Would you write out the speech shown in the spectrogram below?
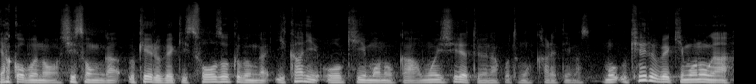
ヤコブの子孫が受けるべき相続分がいかに大きいものか思い知れというようなことも書かれています。もう受けるべきものが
